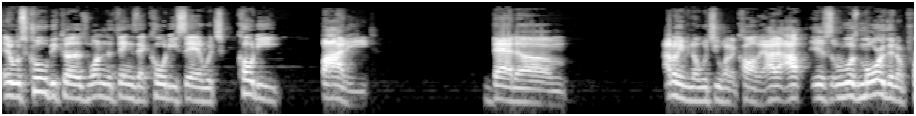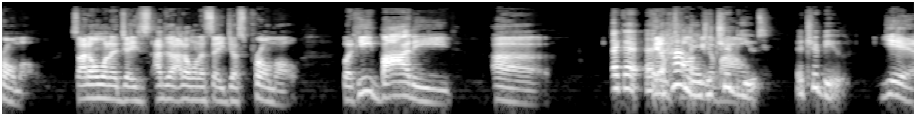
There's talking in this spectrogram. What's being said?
It was cool because one of the things that Cody said, which Cody bodied, that um, I don't even know what you want to call it. I, I, it was more than a promo, so I don't want to I don't want to say just promo, but he bodied uh, Like a, a homage, a talking about- tribute. A tribute. yeah,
